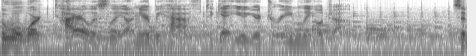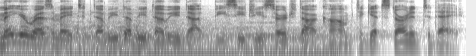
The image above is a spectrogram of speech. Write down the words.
who will work tirelessly on your behalf to get you your dream legal job. Submit your resume to www.bcgsearch.com to get started today.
